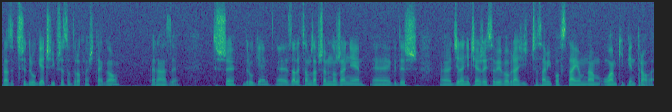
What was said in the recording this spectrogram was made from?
razy 3 drugie, czyli przez odwrotność tego, razy 3 drugie. E, zalecam zawsze mnożenie, e, gdyż dzielenie ciężej sobie wyobrazić. Czasami powstają nam ułamki piętrowe.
